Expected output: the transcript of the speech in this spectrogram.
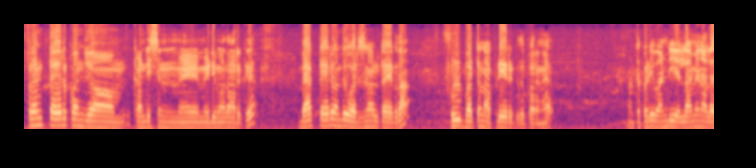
ஃப்ரண்ட் டயர் கொஞ்சம் கண்டிஷன் மீ மீடியமாக தான் இருக்குது பேக் டயர் வந்து ஒரிஜினல் டயர் தான். ஃபுல் பட்டன் அப்படியே இருக்குது பாருங்கள் மற்றபடி வண்டி எல்லாமே நல்லா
